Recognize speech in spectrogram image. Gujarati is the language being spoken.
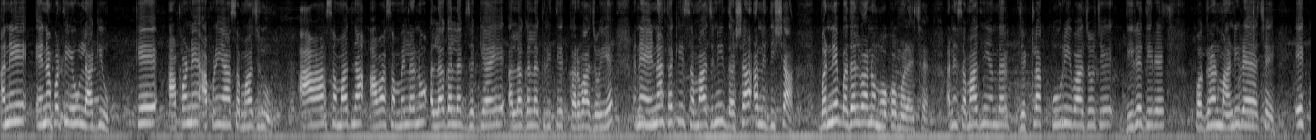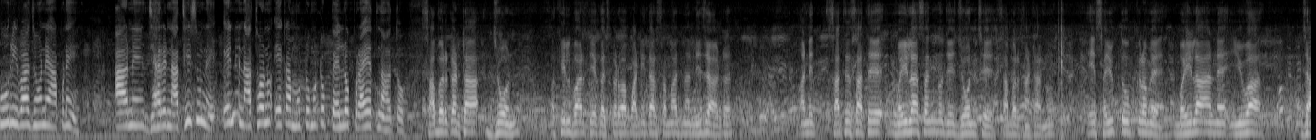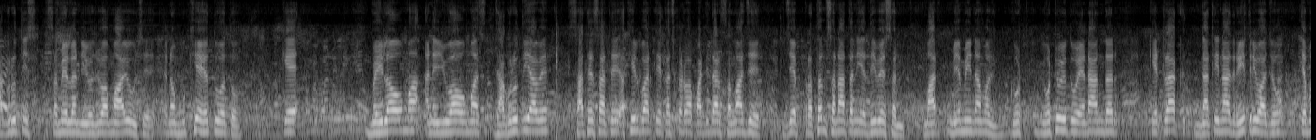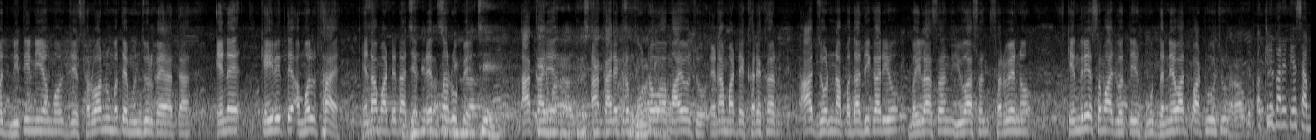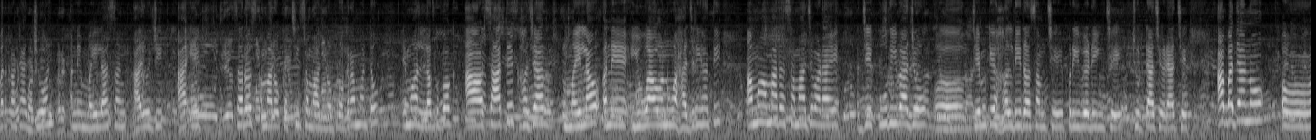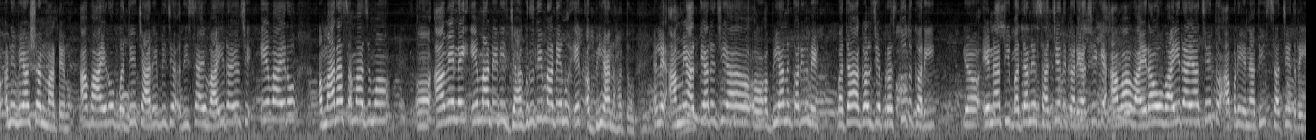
અને એના પરથી એવું લાગ્યું કે આપણને આપણી આ સમાજનું આ સમાજના આવા સંમેલનો અલગ અલગ જગ્યાએ અલગ અલગ રીતે કરવા જોઈએ અને એના થકી સમાજની દશા અને દિશા બંને બદલવાનો મોકો મળે છે. અને સમાજની અંદર જેટલા કુરિવાજો જે ધીરે ધીરે પગરણ માંડી રહ્યા છે, એ કુરિવાજોને આપણે આને જ્યારે નાથીશું ને, એને નાથવાનો એક આ મોટો મોટો પહેલો પ્રયત્ન હતો. સાબરકાંઠા ઝોન અખિલ ભારતીય કચકડવા પાટીદાર સમાજના હેઠળ અને સાથે સાથે મહિલા સંઘનો જે ઝોન છે સાબરકાંઠાનો, એ સંયુક્ત ઉપક્રમે મહિલા અને યુવા જાગૃતિ સંમેલન યોજવામાં આવ્યું છે. એનો મુખ્ય હેતુ હતો કે મહિલાઓમાં અને યુવાઓમાં જાગૃતિ આવે. સાથે સાથે અખિલ ભારતીય કચકડવા પાટીદાર સમાજે જે પ્રથમ સનાતની અધિવેશન માર્ચ, મે મહિનામાં ગોઠવ્યું હતું, એના અંદર કેટલાક જ્ઞાતિના રીત રિવાજો તેમજ નીતિ નિયમો જે સર્વાનુમતે મંજૂર કર્યા હતા એને કઈ રીતે અમલ થાય એના માટેના જે પ્રયત્ન રૂપે આ કાર્ય આ કાર્યક્રમ ગોઠવવામાં આવ્યો છે. એના માટે ખરેખર આ ઝોનના પદાધિકારીઓ મહિલા સંઘ યુવા સંઘ સર્વેનો કેન્દ્રીય સમાજ વતી હું ધન્યવાદ પાઠવું છું. અખિલ ભારતીય સાબરકાંઠા ઝોન અને મહિલા સંઘ આયોજિત આ એક સરસ અમારો કચ્છી સમાજનો પ્રોગ્રામ હતો. એમાં લગભગ આ સાતેક હજાર મહિલાઓ અને યુવાઓનું હાજરી હતી. આમાં અમારા સમાજવાળાએ જે કુરિવાજો જેમ કે હલ્દી રસમ છે, પ્રી વેડિંગ છે, છૂટાછેડા છે, આ બધાનો અને વ્યસન માટેનો આ વાયરો બધે ચારે બીજા દિશાએ વાઈ રહ્યો છે. એ વાયરો અમારા સમાજમાં આવે નહીં એ માટેની જાગૃતિ માટેનું એક અભિયાન હતું. એટલે અમે અત્યારે જે આ અભિયાન કર્યું ને, બધા આગળ જે પ્રસ્તુત કરી એનાથી બધાને સચેત કર્યા છે કે આવા વાયરાઓ વાઈ રહ્યા છે તો આપણે એનાથી સચેત રહીએ.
